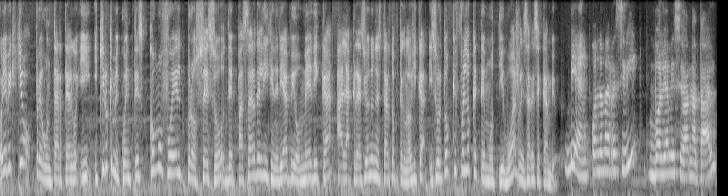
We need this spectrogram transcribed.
Oye, Vicky, quiero preguntarte algo y, quiero que me cuentes cómo fue el proceso de pasar de la ingeniería biomédica a la creación de una startup tecnológica y sobre todo qué fue lo que te motivó a realizar ese cambio. Bien, cuando me recibí, volví a mi ciudad natal,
